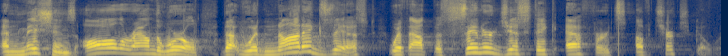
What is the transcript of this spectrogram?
and missions all around the world that would not exist without the synergistic efforts of churchgoers.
